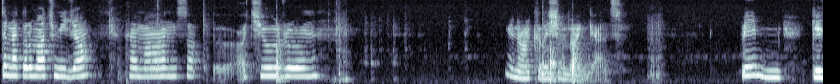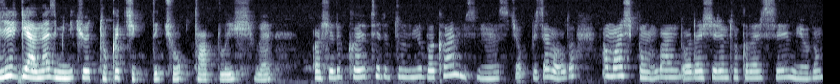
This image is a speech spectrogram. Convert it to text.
Tırnaklarımı açmayacağım. Hemen açıyorum. Yine arkadaşımdan geldi. Benim gelir gelmez minik şöyle toka çıktı. Çok tatlış ve aşırı kaliteli duruyor. Bakar mısınız? Çok güzel oldu. Ama aşkım ben böyle şirin tokaları sevmiyorum.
